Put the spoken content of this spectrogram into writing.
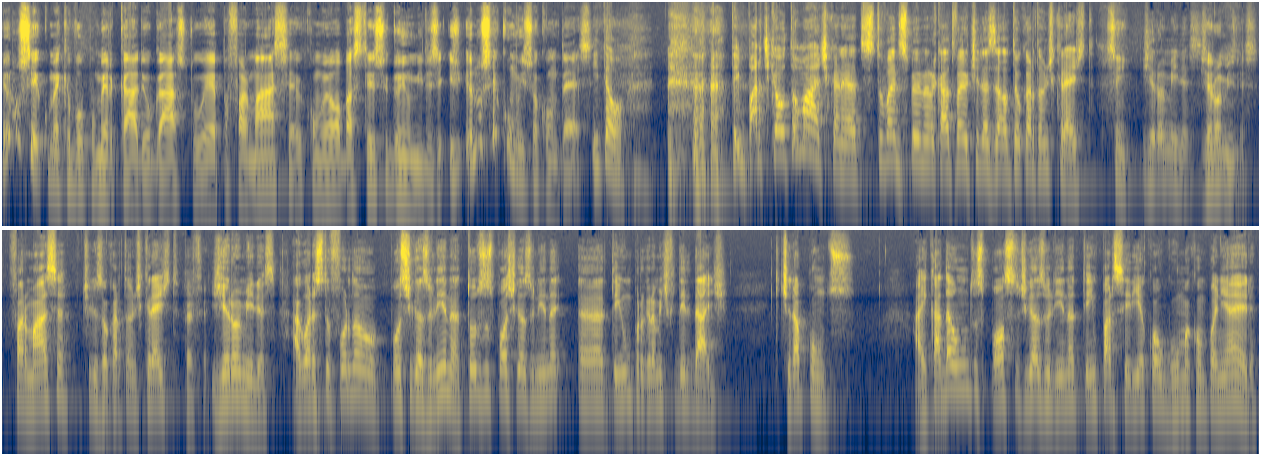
eu não sei como é que eu vou para o mercado, eu gasto é para farmácia, como eu abasteço e ganho milhas. Eu não sei como isso acontece. Então, tem parte que é automática, né? Se tu vai no supermercado, tu vai utilizar o teu cartão de crédito. Sim. Gerou milhas. Gerou milhas. Farmácia, utilizou o cartão de crédito. Perfeito. Gerou milhas. Agora, se tu for no posto de gasolina, todos os postos de gasolina uh, têm um programa de fidelidade que te dá pontos. Aí cada um dos postos de gasolina tem parceria com alguma companhia aérea.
